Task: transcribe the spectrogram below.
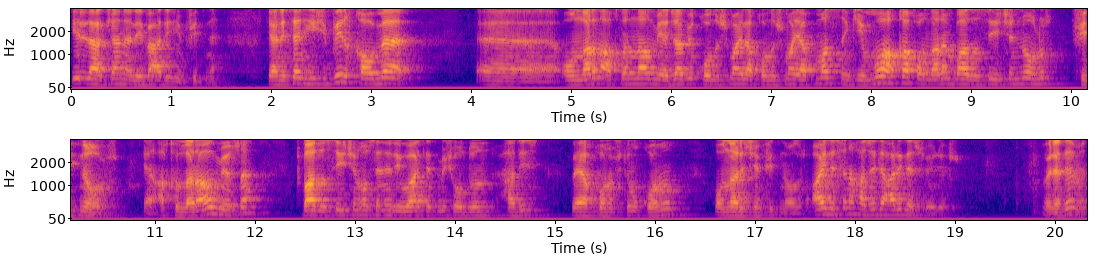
illa kana li fitne. Yani sen hiçbir kavme e, onların aklının almayacağı bir konuşmayla konuşma yapmazsın ki muhakkak onların bazısı için ne olur? Fitne olur. Yani akılları almıyorsa bazısı için o senin rivayet etmiş olduğun hadis veya konuştuğun konu onlar için fitne olur. Aynısını Hazreti Ali de söylüyor. Öyle değil mi?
